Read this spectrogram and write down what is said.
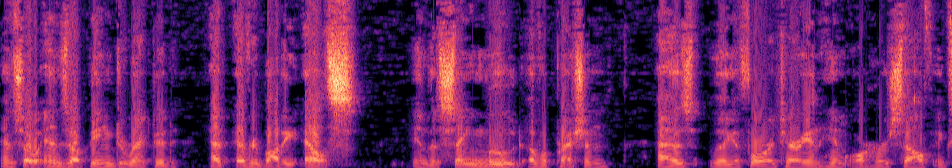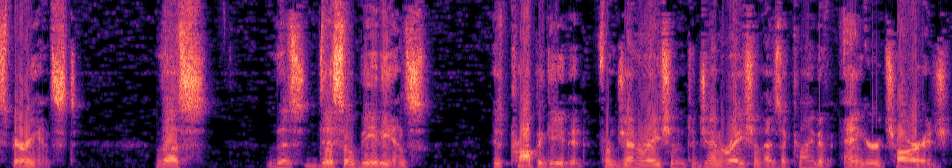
and so ends up being directed at everybody else in the same mood of oppression as the authoritarian him or herself experienced. Thus, this disobedience is propagated from generation to generation as a kind of anger charge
